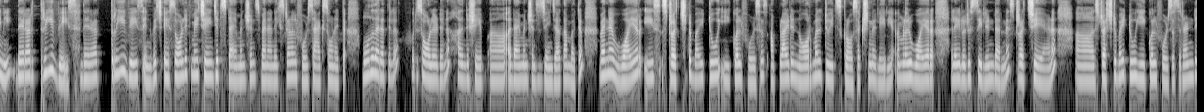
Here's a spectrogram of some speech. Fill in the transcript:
ഇനി there are three ways there are three ways in which a solid may change its dimensions when an external force acts on it മൂന്ന് തരത്തിൽ ഒരു സോളിഡിന് അതിൻ്റെ ഷേപ്പ് ഡയമെൻഷൻസ് ചേഞ്ച് ആക്കാൻ പറ്റും when a wire is stretched by two equal forces applied normal to its cross sectional area നമ്മളൊരു വയർ അല്ലെങ്കിൽ ഒരു സിലിണ്ടറിനെ സ്ട്രെച്ച് ചെയ്യാണ് stretched by two equal forces രണ്ട്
